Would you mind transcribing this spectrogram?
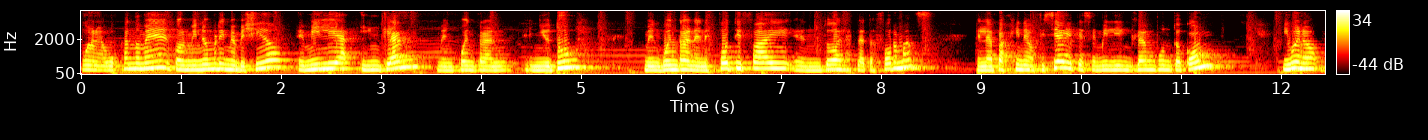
Bueno, buscándome con mi nombre y mi apellido, Emilia Inclán, me encuentran en YouTube, me encuentran en Spotify, en todas las plataformas en la página oficial que es emilianclan.com y bueno,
